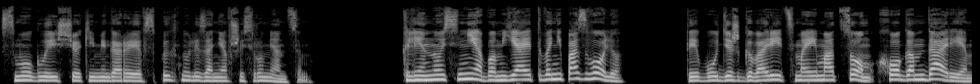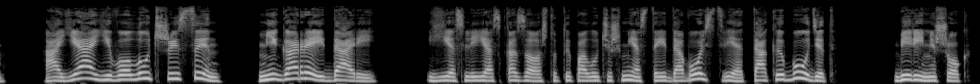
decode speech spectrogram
Смуглые щеки Мегарея вспыхнули, занявшись румянцем. «Клянусь небом, я этого не позволю. Ты будешь говорить с моим отцом, Хогом Дарием, а я его лучший сын, Мигарей Дарий. Если я сказал, что ты получишь место и довольствие, так и будет. Бери мешок.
